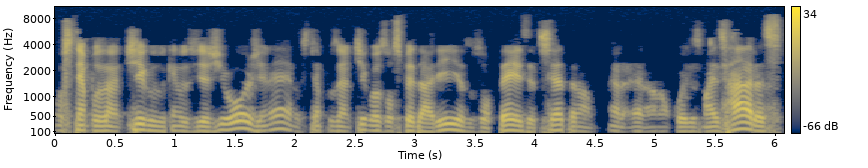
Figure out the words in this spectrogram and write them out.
nos tempos antigos do que nos dias de hoje, né? Nos tempos antigos, as hospedarias, os hotéis, etc., eram, eram coisas mais raras.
